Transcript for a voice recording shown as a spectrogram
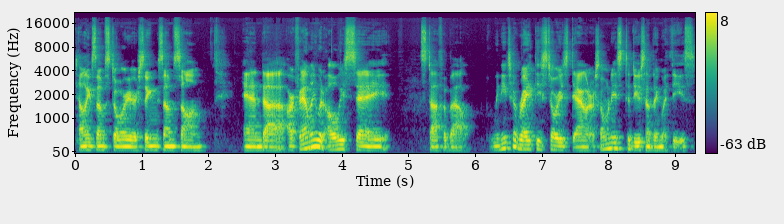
telling some story or singing some song. And uh, our family would always say stuff about, we need to write these stories down, or someone needs to do something with these.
